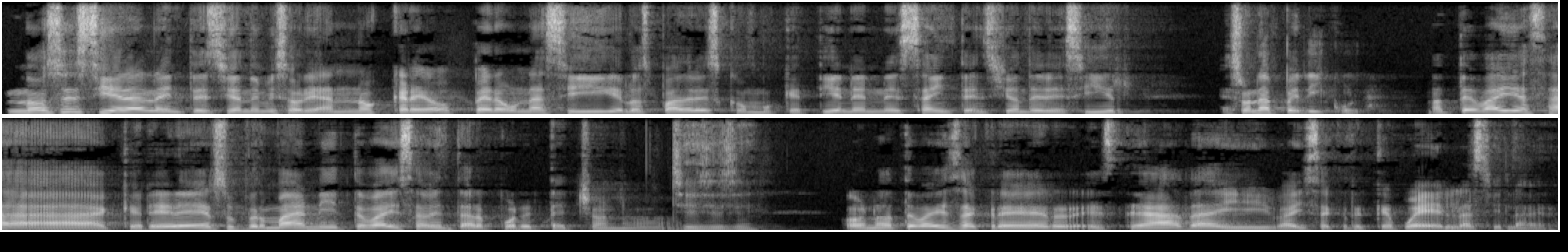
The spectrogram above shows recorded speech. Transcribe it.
no sé si era la intención de mi sobrina, no creo, pero aún así los padres como que tienen esa intención de decir, es una película, no te vayas a querer Superman y te vayas a aventar por el techo, ¿no? Sí, sí, sí. O no te vayas a creer este hada y vayas a creer que vuelas y la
